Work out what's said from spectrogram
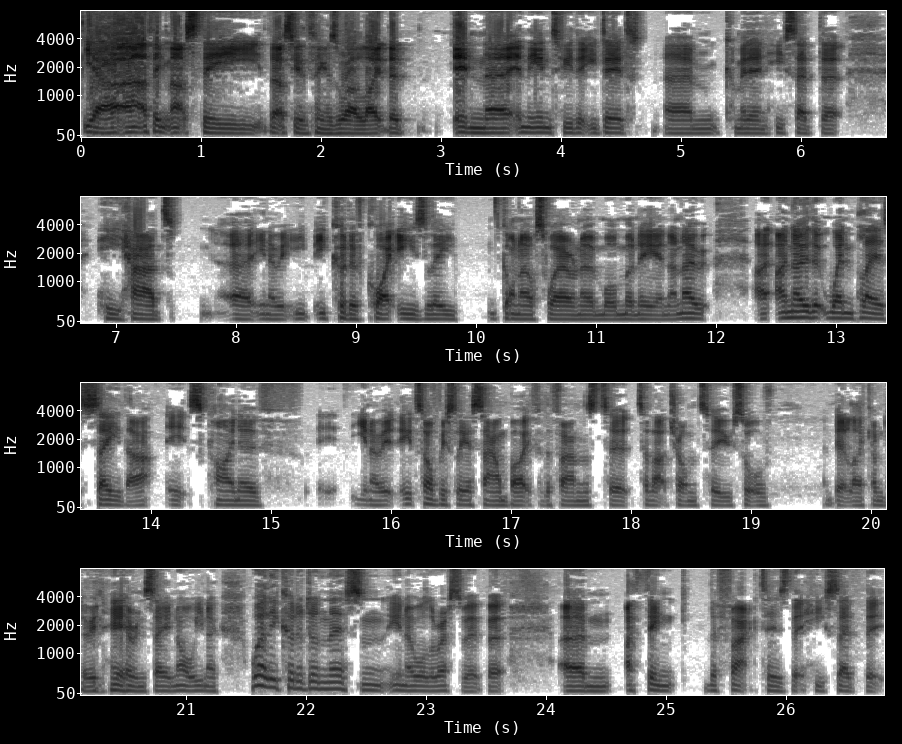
Yeah, I think that's the that's the other thing as well. Like the in uh, in the interview that he did um, coming in, he said that he had, uh, you know, he, he could have quite easily gone elsewhere and earned more money. And I know, I, I know that when players say that, it's kind of, you know, it, it's obviously a soundbite for the fans to to latch on to, sort of a bit like I'm doing here and saying, oh, you know, well, he could have done this and you know all the rest of it. But um, I think the fact is that he said that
